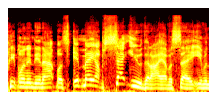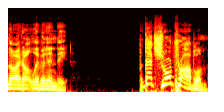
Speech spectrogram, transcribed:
people in Indianapolis. It may upset you that I have a say, even though I don't live in Indy. But that's your problem.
